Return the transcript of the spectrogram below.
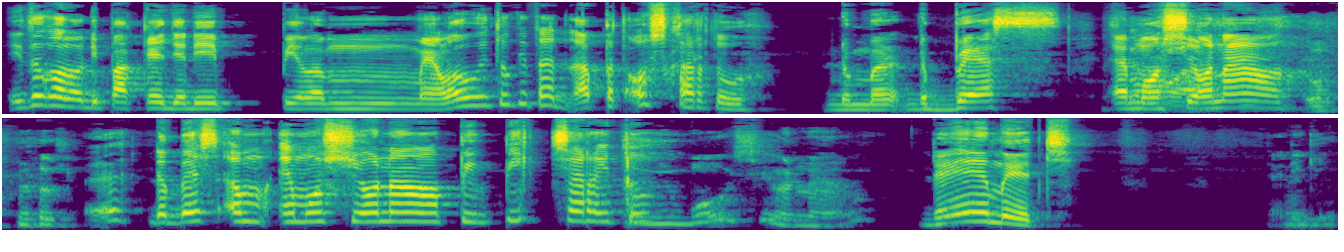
Itu kalau dipakai jadi film mellow itu kita dapat Oscar tuh. The, the best emosional. Eh, the best em- emotional pi- picture itu. Emosional? Damage jadi gitu.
